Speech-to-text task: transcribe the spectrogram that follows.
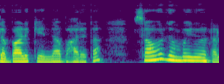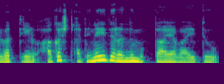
ದಬ್ಬಾಳಿಕೆಯಿಂದ ಭಾರತ ಸಾವಿರದ ಒಂಬೈನೂರ ನಲವತ್ತೇಳು ಆಗಸ್ಟ್ ಹದಿನೈದರಂದು ಮುಕ್ತಾಯವಾಯಿತು.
